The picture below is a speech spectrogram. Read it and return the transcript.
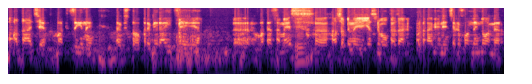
о дате вакцины. Так что проверяйте вот смс, особенно если вы указали правильный телефонный номер.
